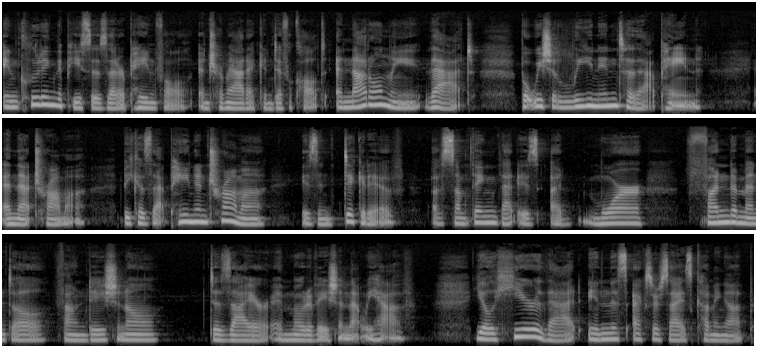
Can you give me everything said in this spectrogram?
including the pieces that are painful and traumatic and difficult. And not only that, but we should lean into that pain and that trauma because that pain and trauma is indicative of something that is a more fundamental, foundational desire and motivation that we have. You'll hear that in this exercise coming up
